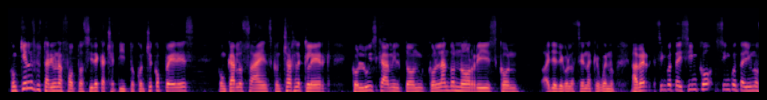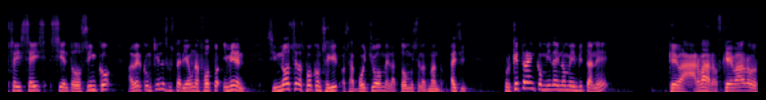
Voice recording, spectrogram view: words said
¿con quién les gustaría una foto así de cachetito? ¿Con Checo Pérez? ¿Con Carlos Sainz? ¿Con Charles Leclerc? ¿Con Lewis Hamilton? ¿Con Lando Norris? ¿Con. Ay, ya llegó la cena, qué bueno. A ver, 55 51 66 1025. A ver, ¿con quién les gustaría una foto? Y miren, si no se las puedo conseguir, o sea, voy yo, me la tomo y se las mando. Ay, sí. ¿Por qué traen comida y no me invitan, eh? Qué bárbaros, qué bárbaros.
